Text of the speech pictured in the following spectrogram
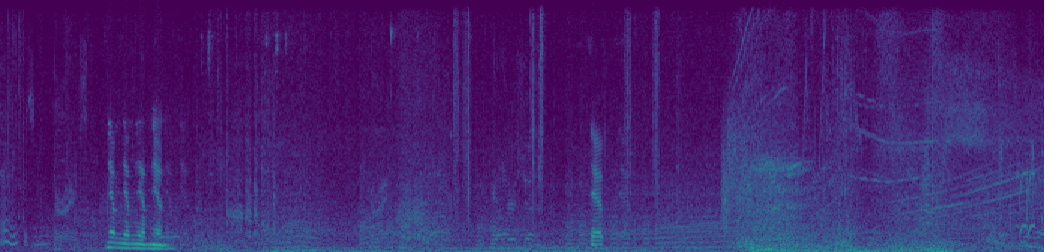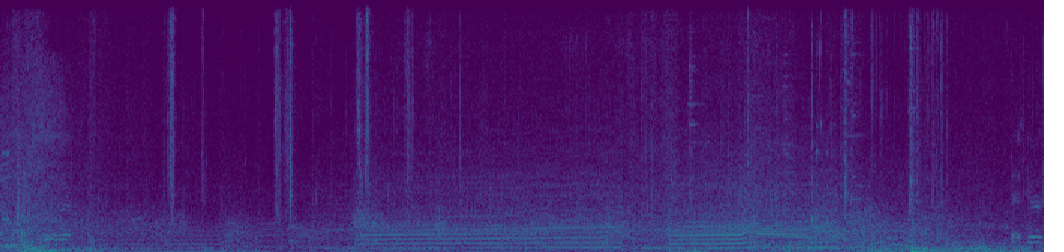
Oh, this is nice. Alright. Yum, yum, yum, yum. Alright. You got all your shit? Yep. Sit over there. That's good.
